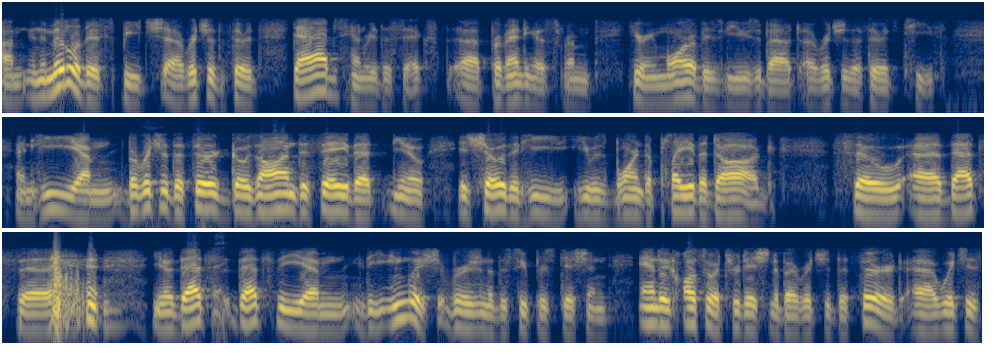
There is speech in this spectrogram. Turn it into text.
Um, in the middle of this speech, uh, Richard III stabs Henry VI, uh, preventing us from hearing more of his views about uh, Richard III's teeth. And he, um, but Richard III goes on to say that you know it showed that he he was born to play the dog so uh, that's uh, you know that's that's the um, the English version of the superstition, and also a tradition about Richard III, uh, which is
